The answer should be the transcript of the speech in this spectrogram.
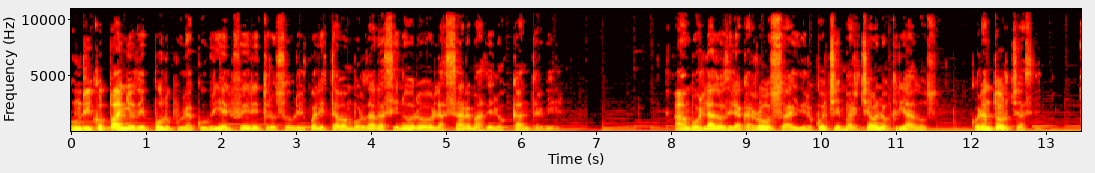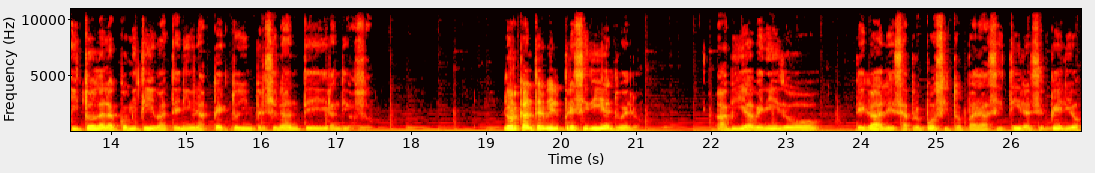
Un rico paño de púrpura cubría el féretro sobre el cual estaban bordadas en oro las armas de los Canterville. A ambos lados de la carroza y de los coches marchaban los criados, con antorchas, y toda la comitiva tenía un aspecto impresionante y grandioso. Lord Canterville presidía el duelo. Había venido de Gales a propósito para asistir al sepelio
